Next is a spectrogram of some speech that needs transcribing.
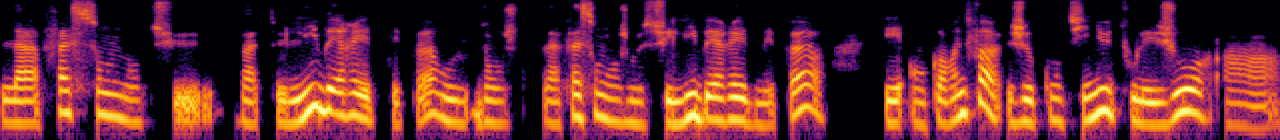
la façon dont tu vas te libérer de tes peurs, ou dont la façon dont je me suis libérée de mes peurs, et encore une fois, je continue tous les jours à,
